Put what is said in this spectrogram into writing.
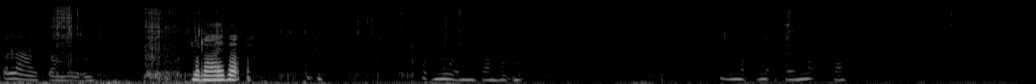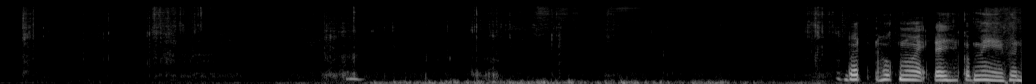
ก็ลายกำบุงบหลายปะ พวกมวยมันกำบุงไม่ไม่ไปไม่ไป เบิดห กหน่วยเลยกับแม่เพิ่น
